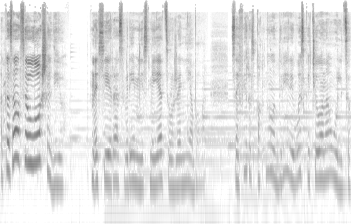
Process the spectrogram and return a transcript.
оказался лошадью. На сей раз времени смеяться уже не было. Софи распахнула дверь и выскочила на улицу,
